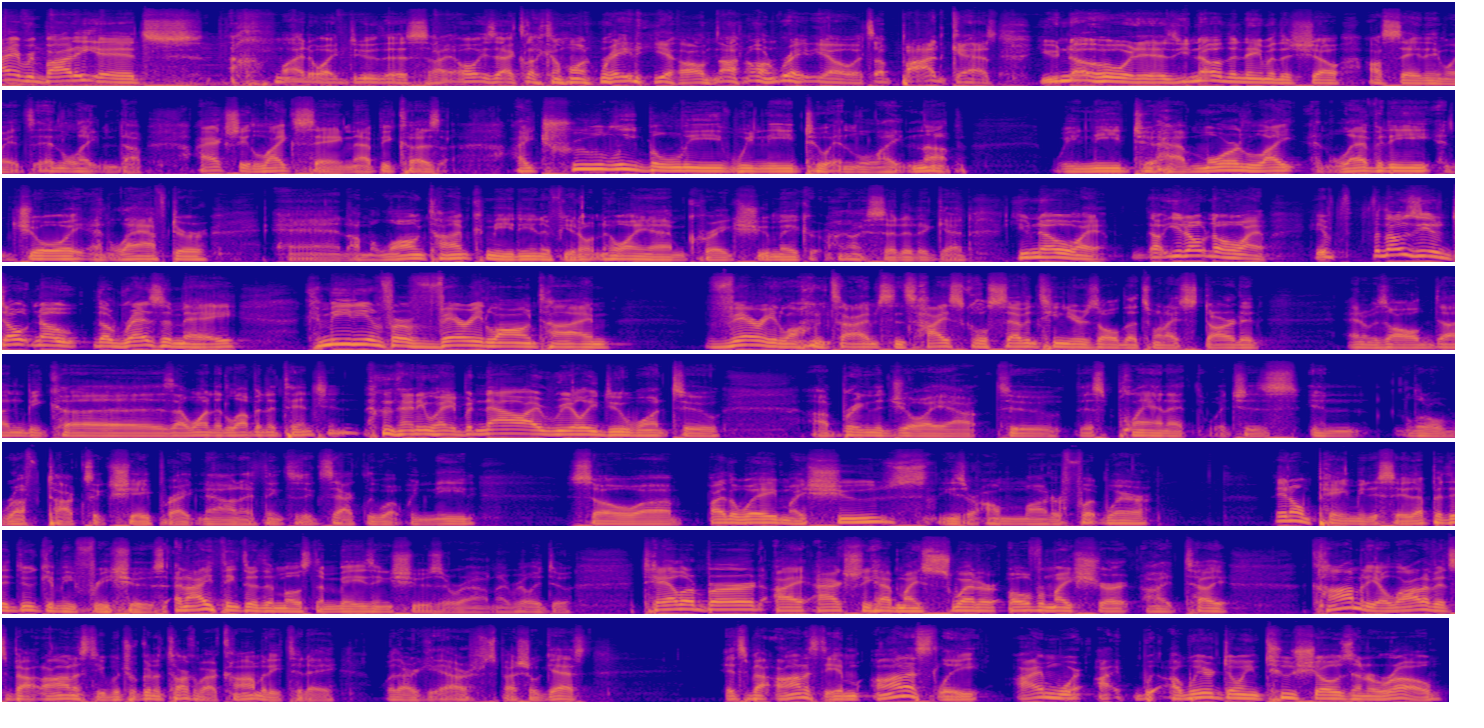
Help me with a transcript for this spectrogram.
Hi, everybody. It's why do I do this? I always act like I'm on radio. I'm not on radio. It's a podcast. You know who it is. You know the name of the show. I'll say it anyway. It's enlightened up. I actually like saying that because I truly believe we need to enlighten up. We need to have more light and levity and joy and laughter. And I'm a longtime comedian. If you don't know who I am, Craig Shoemaker. I said it again. You know who I am. No, you don't know who I am. If for those of you who don't know the resume, comedian for a very long time, very long time since high school, 17 years old. That's when I started. And it was all done because I wanted love and attention. anyway, but now I really do want to uh, bring the joy out to this planet, which is in little rough, toxic shape right now. And I think this is exactly what we need. So, uh, by the way, my shoes, these are alma mater footwear. They don't pay me to say that, but they do give me free shoes. And I think they're the most amazing shoes around. I really do. Taylor Bird, I actually have my sweater over my shirt. I tell you, comedy, a lot of it's about honesty, which we're going to talk about comedy today with our, our special guest. It's about honesty. And honestly, I'm I, we're doing two shows in a row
